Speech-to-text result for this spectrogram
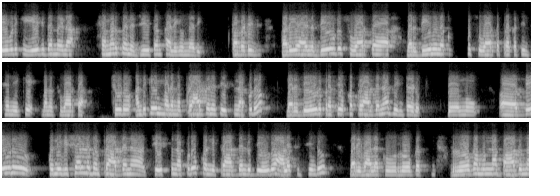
దేవుడికి ఏ విధమైన సమర్పణ జీవితం కలిగి ఉన్నది? కాబట్టి మరి ఆయన దేవుడు సువార్త మరి దీనులకు సువార్త ప్రకటించనీకే మన సువార్త. చూడు అందుకే మనము ప్రార్థన చేసినప్పుడు మరి దేవుడు ప్రతి ఒక్క ప్రార్థన వింటాడు. మేము దేవుడు కొన్ని విషయాల్లో మేము ప్రార్థన చేస్తున్నప్పుడు కొన్ని ప్రార్థనలు దేవుడు ఆలోచించిండు మరి వాళ్ళకు రోగ రోగమున్న బాధున్న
